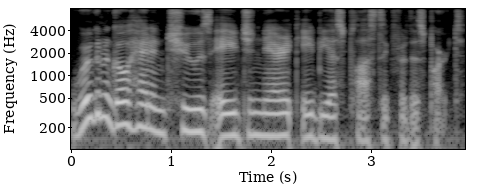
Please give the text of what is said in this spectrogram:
We're going to go ahead and choose a generic ABS plastic for this part.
